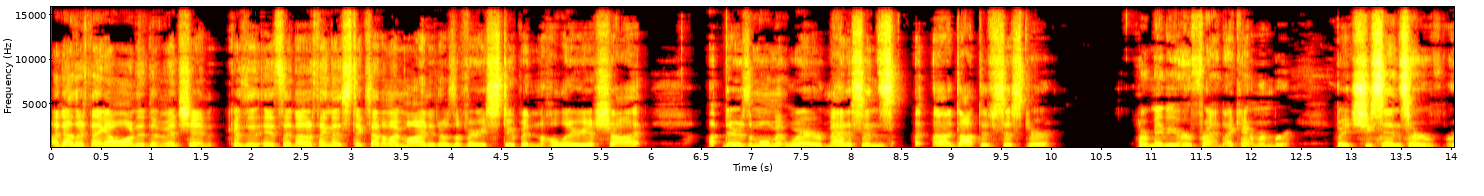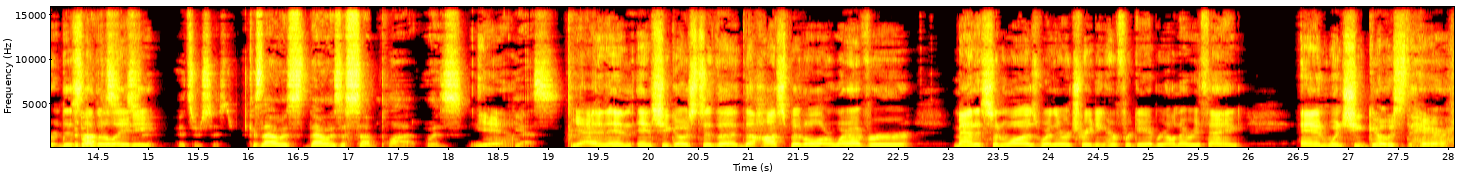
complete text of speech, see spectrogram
another thing I wanted to mention because it, it's another thing that sticks out of my mind, and it was a very stupid and hilarious shot. Uh, there's a moment where Madison's uh, adoptive sister, or maybe her friend, I can't remember, but she sends her her- this Adopted other lady. sister. It's her sister. Because that was that was a subplot. Was Yeah, yes. Yeah, and, and and she goes to the the hospital or wherever Madison was, where they were treating her for Gabriel and everything. And when she goes there,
